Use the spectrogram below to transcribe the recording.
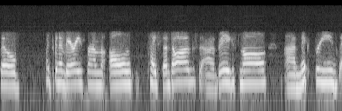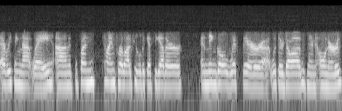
So it's going to vary from all types of dogs, uh, big, small, uh, mixed breeds, everything that way. Um, it's a fun time for a lot of people to get together and mingle with their uh, with their dogs and owners.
